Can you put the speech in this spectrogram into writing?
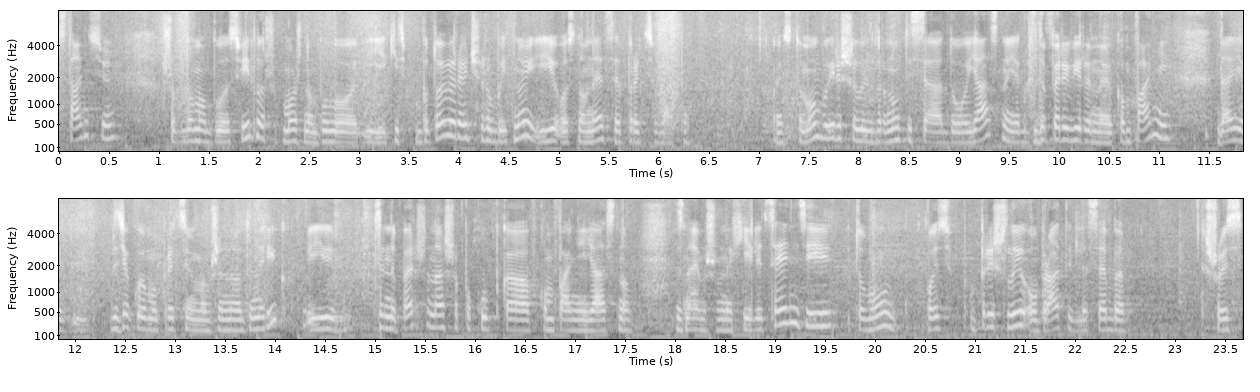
станцію, щоб вдома було світло, щоб можна було і якісь побутові речі робити. Ну і основне це працювати. Ось тому вирішили звернутися до Ясно, як до перевіреної компанії, да, з якою ми працюємо вже не один рік. І це не перша наша покупка в компанії Ясно. Знаємо, що в них є ліцензії, тому ось прийшли обрати для себе щось,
